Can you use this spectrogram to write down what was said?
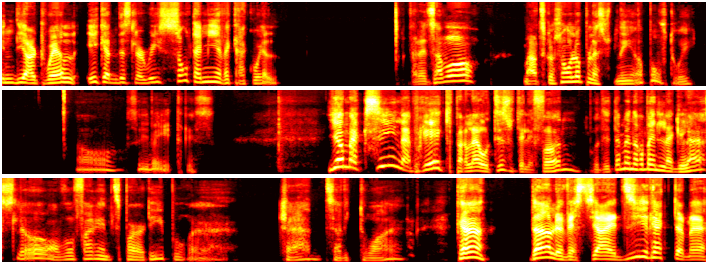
Indy Hartwell et Candice LeRae sont amis avec Raquel. Fallait le savoir. Mais en tout cas, ils sont là pour la soutenir. Oh, pauvre toi. Oh, c'est bien triste. Il y a Maxine après qui parlait à Otis au téléphone. Pour dire T'amèneras bien de la glace, là. On va faire un petit party pour euh, Chad, sa victoire. Quand, dans le vestiaire, directement,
